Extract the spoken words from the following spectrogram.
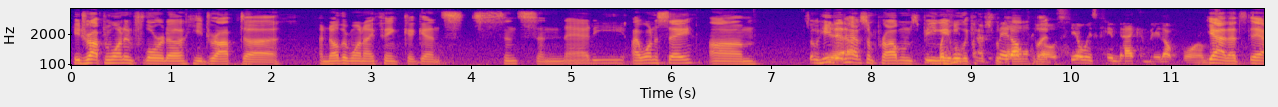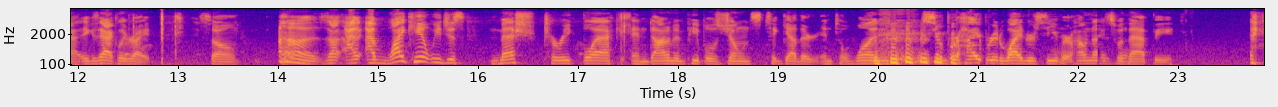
He dropped one in Florida. He dropped uh, another one, I think, against Cincinnati. I want to say. Um, so he yeah. did have some problems being but able to catch the ball, but those. he always came back and made up for him. Yeah, that's yeah, exactly right. So, so I, I, why can't we just mesh Tarik Black and Donovan Peoples Jones together into one super hybrid wide receiver? How nice would that be?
